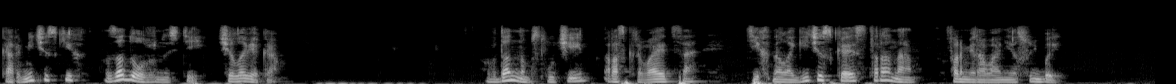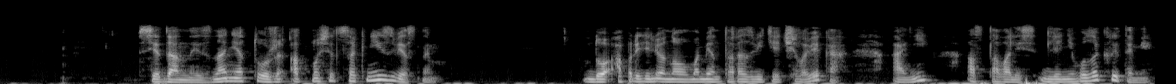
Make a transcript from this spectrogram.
кармических задолженностей человека. В данном случае раскрывается технологическая сторона формирования судьбы. Все данные знания тоже относятся к неизвестным. До определенного момента развития человека они оставались для него закрытыми.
